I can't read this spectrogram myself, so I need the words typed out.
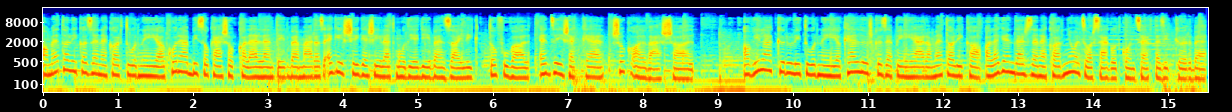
A Metallica zenekar turnéja a korábbi szokásokkal ellentétben már az egészséges életmód jegyében zajlik, tofuval, edzésekkel, sok alvással. A világ körüli turnéja kellős közepén jár a Metallica, a legendás zenekar 8 országot koncertezik körbe.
